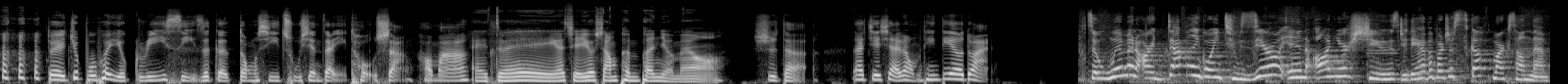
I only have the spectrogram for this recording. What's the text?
对，就不会有 greasy 这个东西出现在你头上，好吗？哎，对，而且又香喷喷，有没有？是的。那接下来让我们听第二段。So women are definitely going to zero in on your shoes. Do they have a bunch of scuff marks on them?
